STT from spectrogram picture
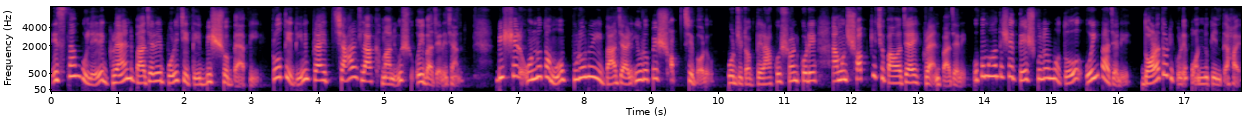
ইস্তাম্বুলের গ্র্যান্ড বাজারের পরিচিতি বিশ্বব্যাপী। প্রতিদিন প্রায় চার লাখ মানুষ ওই বাজারে যান। বিশ্বের অন্যতম পুরনো এই বাজার ইউরোপের সবচেয়ে বড়। পর্যটকদের আকর্ষণ করে এমন সব কিছু পাওয়া যায় গ্র্যান্ড বাজারে। উপমহাদেশের দেশগুলোর মতো ওই বাজারে দরাদরি করে পণ্য কিনতে হয়।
